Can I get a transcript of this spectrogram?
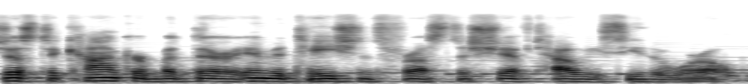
just to conquer, but they're invitations for us to shift how we see the world.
